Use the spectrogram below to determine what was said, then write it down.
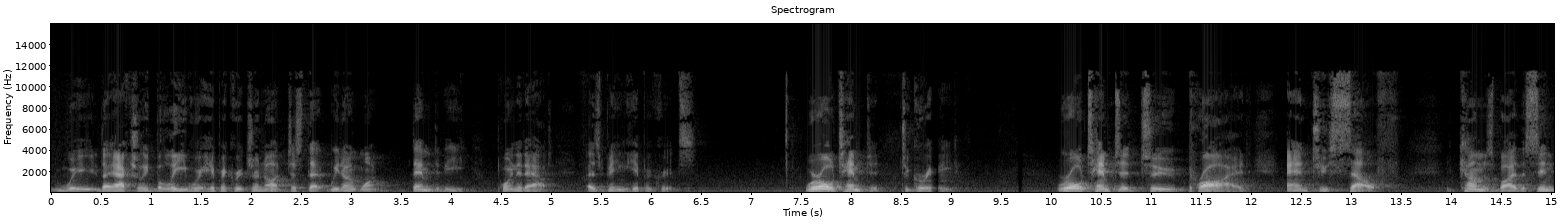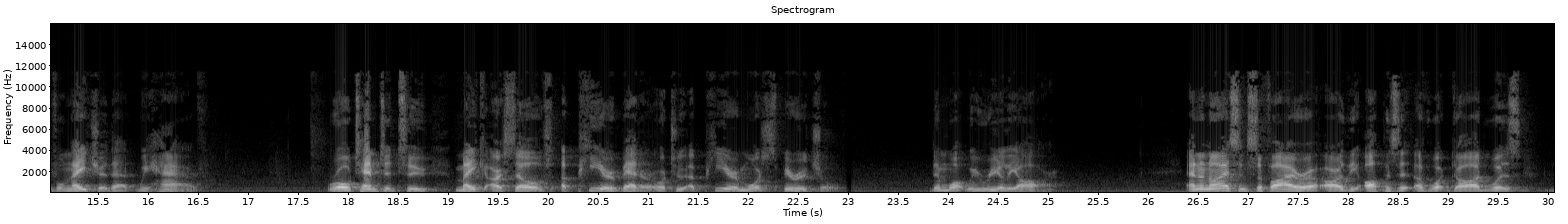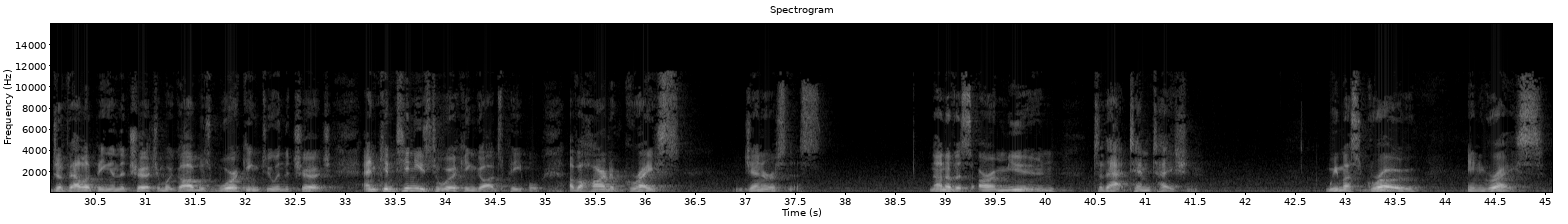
we, they actually believe we're hypocrites or not, just that we don't want them to be pointed out as being hypocrites. We're all tempted to greed. We're all tempted to pride and to self. It comes by the sinful nature that we have. We're all tempted to make ourselves appear better or to appear more spiritual than what we really are. And Ananias and Sapphira are the opposite of what God was developing in the church and what God was working to in the church and continues to work in God's people of a heart of grace and generousness. None of us are immune to that temptation. We must grow in grace.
